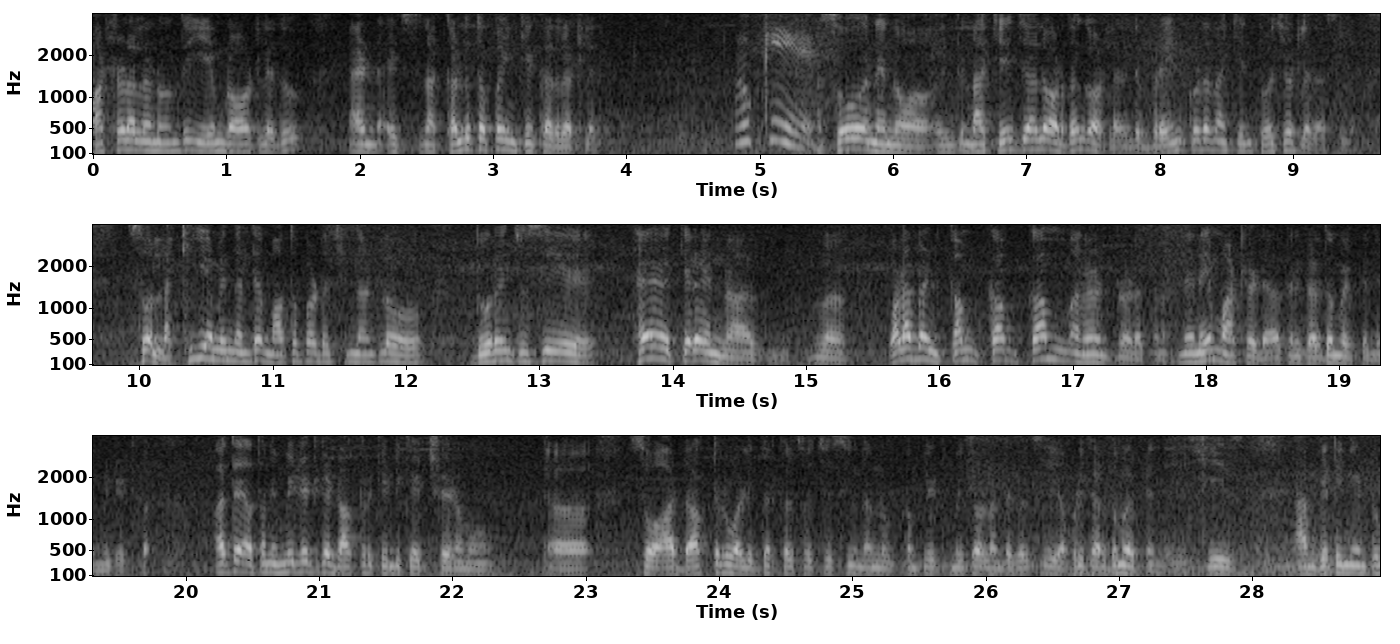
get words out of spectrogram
మాట్లాడాలని ఉంది. ఏం రావట్లేదు. అండ్ ఇట్స్ నా కళ్ళు తప్ప ఇంకేం కదలట్లేదు. ఓకే. సో నేను ఇంక నాకేం చేయాలో అర్థం కావట్లేదు. అంటే బ్రెయిన్ కూడా నాకేం తోచట్లేదు అసలు. సో లక్కీ ఏమైందంటే మాతో పాటు వచ్చిన దాంట్లో దూరం చూసి హే కిరణ్ వడబెండ్ కమ్ కమ్ కమ్ అని అంటున్నాడు అతను. నేనేం మాట్లాడా? అతనికి అర్థమైపోయింది ఇమీడియట్గా అయితే అతను ఇమీడియట్గా డాక్టర్కి ఇండికేట్ చేయడము సో ఆ డాక్టర్ వాళ్ళిద్దరు కలిసి వచ్చేసి నన్ను కంప్లీట్ మిగతా వాళ్ళంతా కలిసి అప్పటికి అర్థమైపోయింది. షీఈ్ I'm getting into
